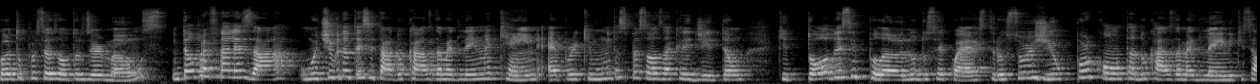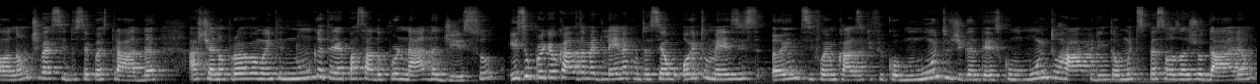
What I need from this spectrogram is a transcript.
quanto para os seus outros irmãos. Então, para finalizar, o motivo de eu ter citado o caso da Madeleine McCain é porque muitas pessoas acreditam que todo esse plano do sequestro surgiu por conta do caso da Madeleine, que se ela não tivesse sido sequestrada, a Shannon provavelmente nunca teria passado por nada disso. Isso porque o caso da Madeleine aconteceu oito meses antes e foi um caso que ficou muito gigantesco, muito rápido, então muitas pessoas ajudaram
